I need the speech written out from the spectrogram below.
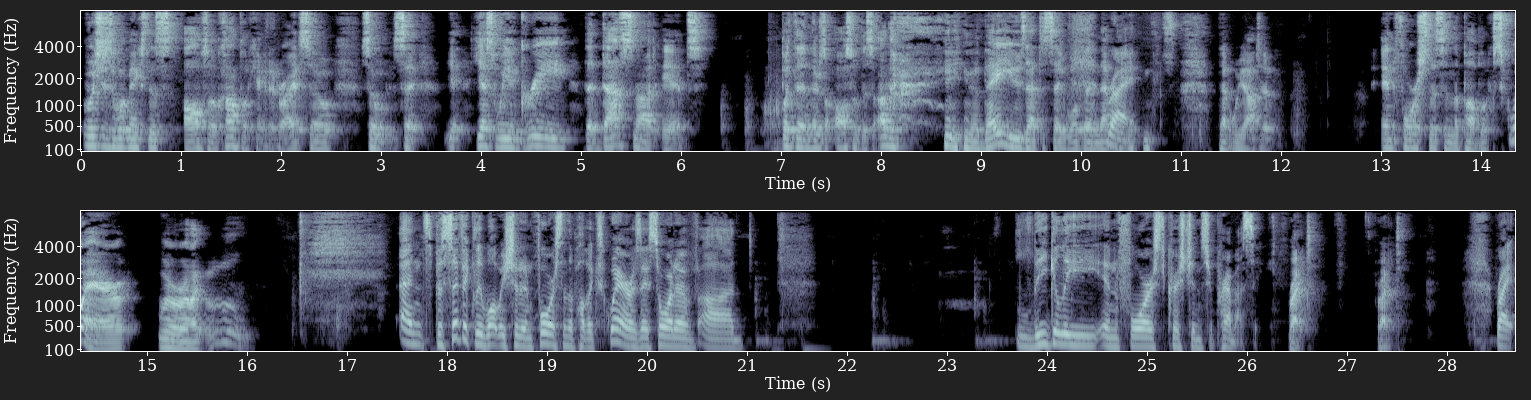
which is what makes this also complicated right so so say yes we agree that that's not it but then there's also this other you know they use that to say well then that right. means that we ought to enforce this in the public square we were like Ooh. and specifically what we should enforce in the public square is a sort of uh, legally enforced christian supremacy right Right. Right.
